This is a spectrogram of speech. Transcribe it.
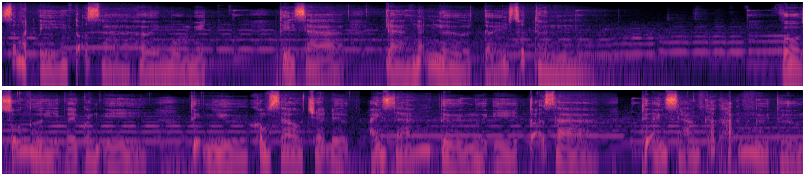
Sắc mặt y tỏ ra hơi mù mịt, thì ra đang ngẩn ngơ tới xuất thần. Vô số người vây quanh y tự như không sao che được ánh sáng từ người y tỏa ra. Thứ ánh sáng khác hẳn người thường,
